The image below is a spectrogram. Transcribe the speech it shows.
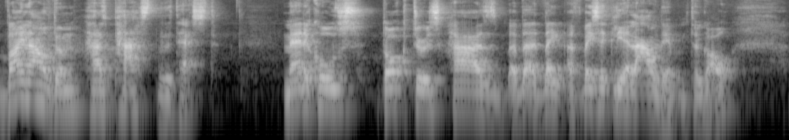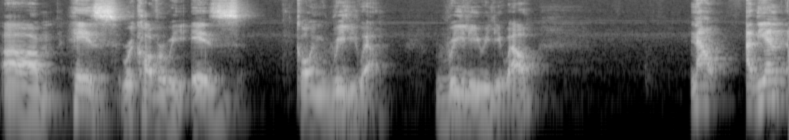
Wijnaldum has passed the test. Medicals, doctors has they have basically allowed him to go. Um, his recovery is going really well, really really well. Now at the end,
